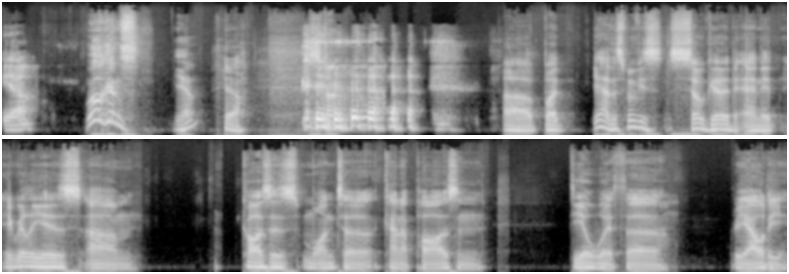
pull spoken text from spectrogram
yeah. Wilkins. Yep. Yeah. Uh, but yeah, this movie's so good, and it it really is um, causes one to kind of pause and deal with uh, reality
